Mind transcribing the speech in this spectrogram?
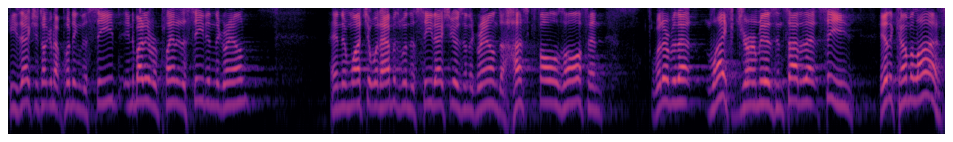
He's actually talking about putting the seed. Anybody ever planted a seed in the ground? And then watch it, what happens when the seed actually goes in the ground, the husk falls off, and whatever that life germ is inside of that seed, it'll come alive.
